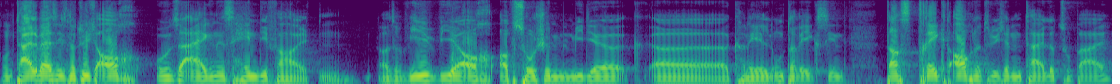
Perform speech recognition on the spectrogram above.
Und teilweise ist natürlich auch unser eigenes Handyverhalten, also wie wir auch auf Social Media äh, Kanälen unterwegs sind, das trägt auch natürlich einen Teil dazu bei,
